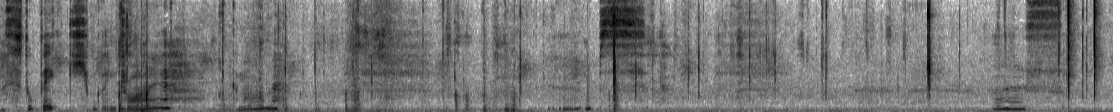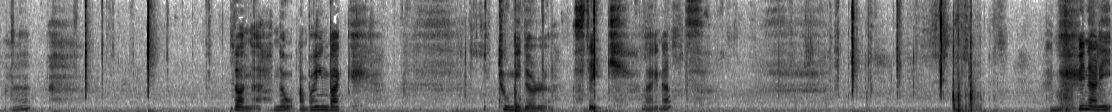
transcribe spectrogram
This is too big. I'm going to try. Come on. Uh, oops. Yes. Uh. Done. Now I bring back the two middle stick like that. And finally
